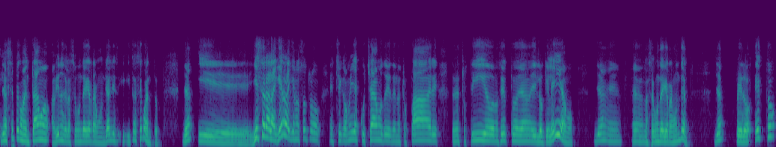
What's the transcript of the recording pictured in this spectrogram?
ya siempre comentamos aviones de la Segunda Guerra Mundial y, todo ese cuento. ¿ya? Y, esa era la guerra que nosotros, entre comillas, escuchábamos de, nuestros padres, de nuestros tíos, ¿no es cierto? ¿Ya? Y lo que leíamos ya en, la Segunda Guerra Mundial. ¿ya? Pero esto,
